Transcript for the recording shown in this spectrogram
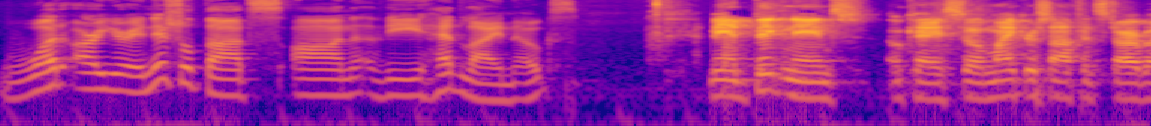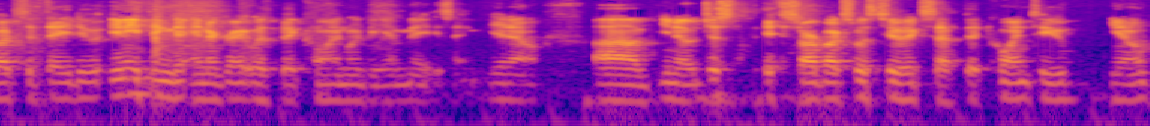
What are your initial thoughts on the headline, Oaks? Man, big names. Okay, so Microsoft and Starbucks, if they do anything to integrate with Bitcoin, would be amazing. You know, um, you know, just if Starbucks was to accept Bitcoin to, you know,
